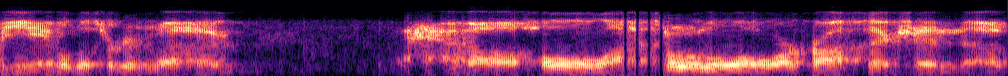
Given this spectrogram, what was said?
being able to sort of have a whole uh, total or cross-section of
